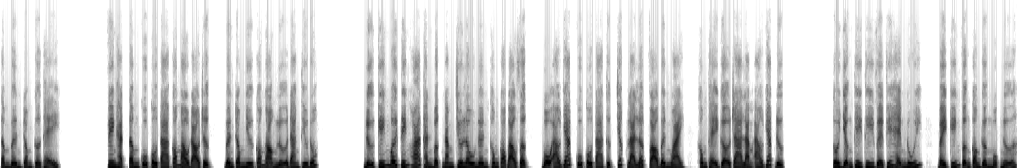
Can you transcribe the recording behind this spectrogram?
tâm bên trong cơ thể. Viên hạch tâm của cô ta có màu đỏ rực, bên trong như có ngọn lửa đang thiêu đốt. Nữ kiến mới tiến hóa thành bậc năm chưa lâu nên không có bảo vật, bộ áo giáp của cô ta thực chất là lớp vỏ bên ngoài, không thể gỡ ra làm áo giáp được. Tôi dẫn Thi Thi về phía hẻm núi, bầy kiến vẫn còn gần một nửa,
